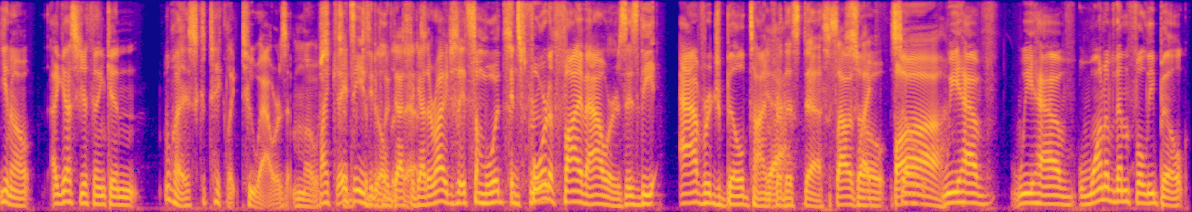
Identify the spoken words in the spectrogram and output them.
you know, I guess you're thinking. What? This could take like two hours at most. Like it's easy to, build put desks desk. together, right? Just it's some wood. some It's four to five hours is the average build time Yeah. for this desk. So I was like, so we have we have one of them fully built.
